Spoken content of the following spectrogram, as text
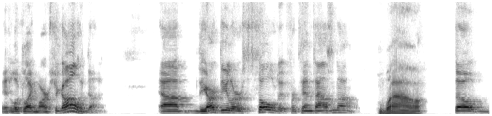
It looked like Marc Chagall had done it. Uh, the art dealer sold it for $10,000. Wow. So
